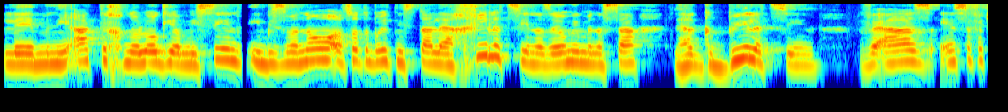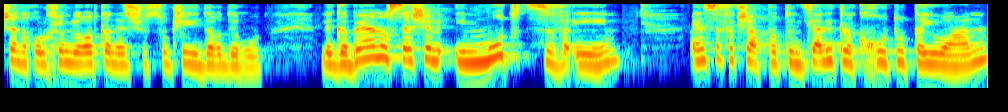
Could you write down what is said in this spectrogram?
למניעת טכנולוגיה מסין. אם בזמנו הברית ניסתה להכיל את סין, אז היום היא מנסה להגביל את סין, ואז אין ספק שאנחנו הולכים לראות כאן איזשהו סוג של הידרדרות. לגבי הנושא של עימות צבאי, אין ספק שהפוטנציאל התלקחות הוא טיוואן,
